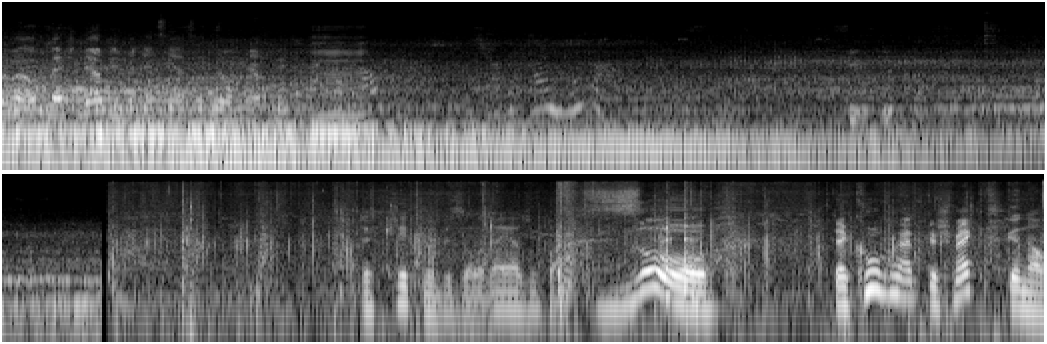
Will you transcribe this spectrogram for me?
Aber auch gleich nervig, wenn jetzt die erste Führung herfliegt. Ich habe keinen Hunger. Das klebt nur wie so. Naja, super. So, der Kuchen hat geschmeckt. Genau.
